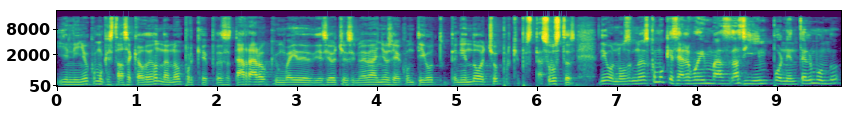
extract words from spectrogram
Y el niño como que estaba sacado de onda, ¿no? Porque pues está raro que un güey de 18, 19 años llegue contigo tú teniendo 8 porque pues te asustas. Digo, no, no es como que sea el güey más así imponente del mundo,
